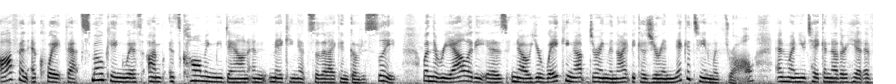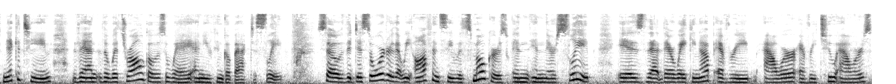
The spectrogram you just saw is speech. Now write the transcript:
often equate that smoking with um, it's calming me down and making it so that I can go to sleep. When the reality is, no, you're waking up during the night because you're in nicotine withdrawal. And when you take another hit of nicotine, then the withdrawal goes away and you can go back to sleep. So the disorder that we often see with smokers in, in their sleep is that they're waking up every hour, every two hours,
